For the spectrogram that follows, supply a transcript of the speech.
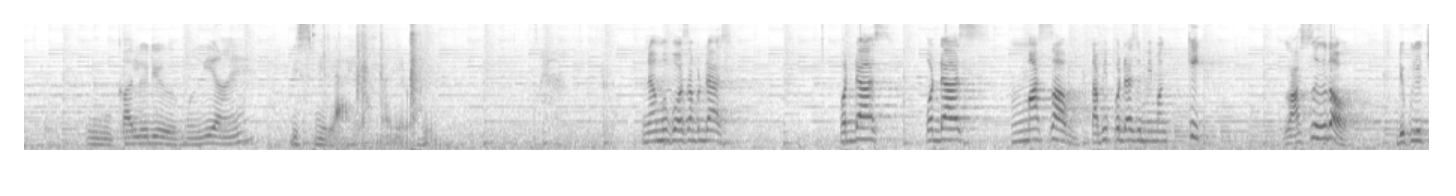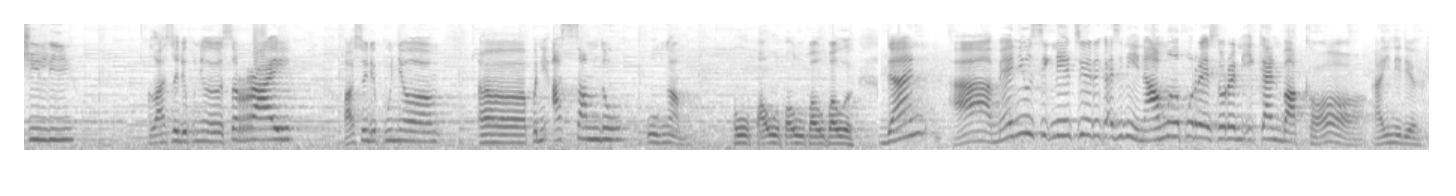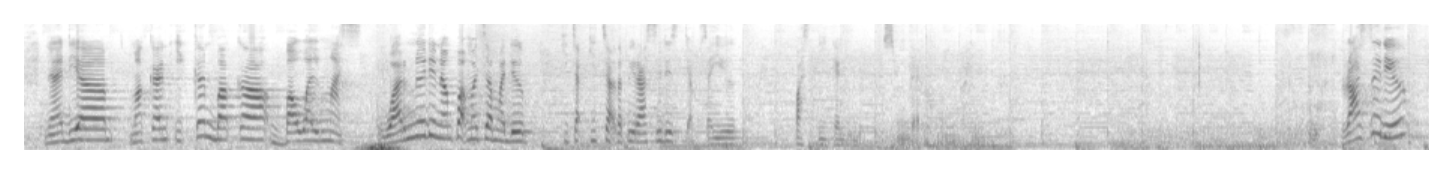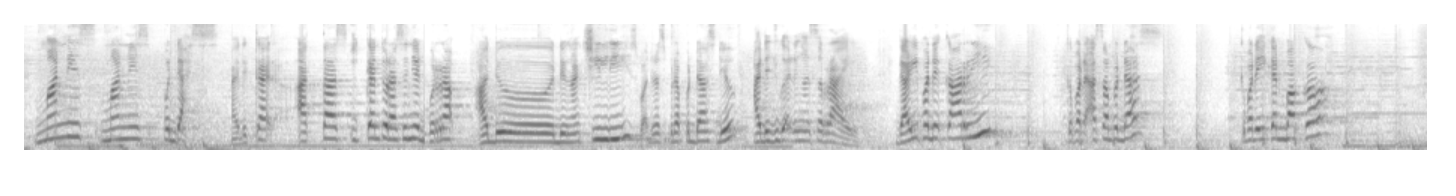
Uh, colour dia meriah eh. Bismillahirrahmanirrahim. Nama pun asam pedas. Pedas, pedas, masam. Tapi pedas dia memang kick. Rasa tau. Dia punya cili, rasa dia punya serai, rasa dia punya uh, apa ni asam tu. Oh ngam. Oh power, power, power, power. Dan ah menu signature dekat sini. Nama pun restoran ikan bakar. Ah ini dia. Nadia makan ikan bakar bawal mas. Warna dia nampak macam ada kicap-kicap tapi rasa dia sekejap saya pastikan dulu. Bismillahirrahmanirrahim. Rasa dia manis-manis pedas. Ha, Dekat atas ikan tu rasanya berap. Ada dengan cili sebab ada rasa pedas dia. Ada juga dengan serai. Daripada kari kepada asam pedas kepada ikan bakar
